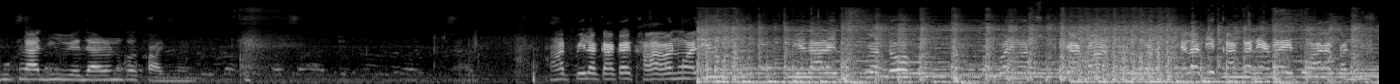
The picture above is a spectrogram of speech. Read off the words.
ભૂખ લાગી દાડાનું કોઈ ખાધું હા પેલા કાકાએ ખાવાનું આલ્યું બે દાડે ભૂખ્યો હતો. ભગવાન મને સુખી રાખવા પેલા બે કાકા ને આગળ તો આરા કંજૂસ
